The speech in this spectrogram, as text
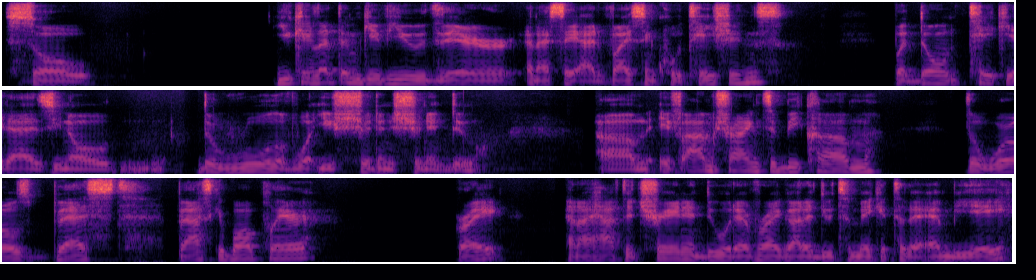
So you can let them give you their, and I say advice in quotations, but don't take it as, you know, the rule of what you should and shouldn't do. Um, if I'm trying to become the world's best basketball player, right? And I have to train and do whatever I got to do to make it to the NBA,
